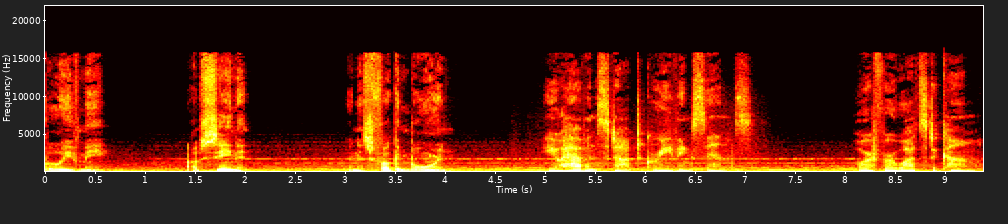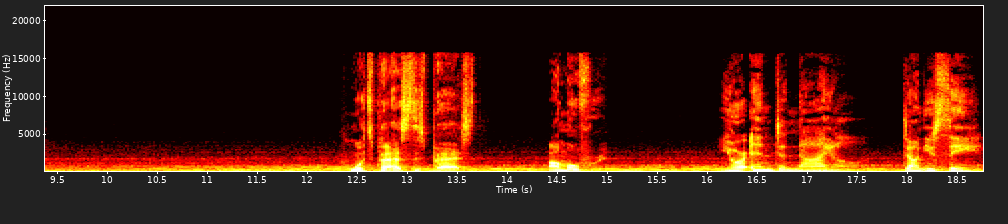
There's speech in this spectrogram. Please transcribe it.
Believe me, I've seen it. And it's fucking boring. You haven't stopped grieving since. Or for what's to come. What's past is past. I'm over it. You're in denial, don't you see?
